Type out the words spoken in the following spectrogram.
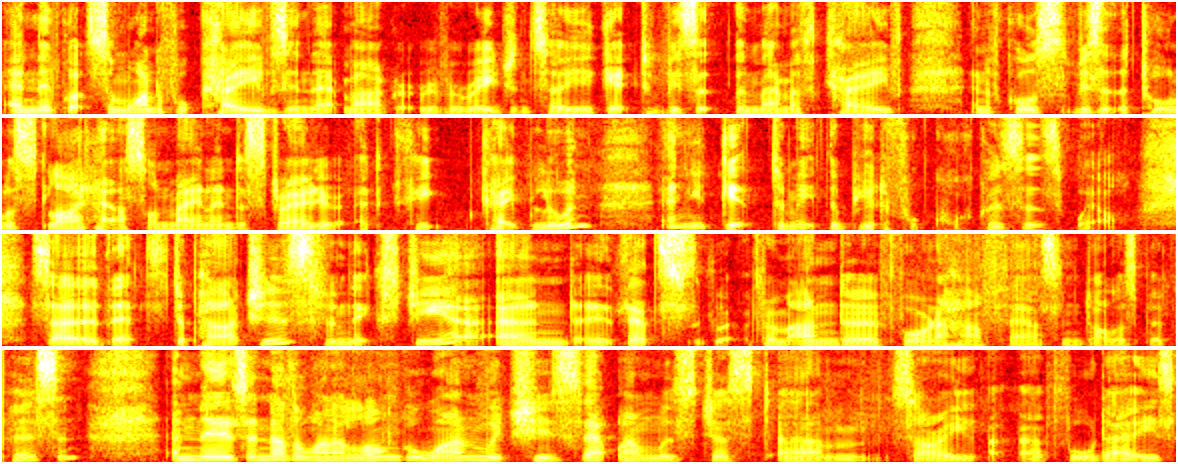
And they've got some wonderful caves in that Margaret River region, so you get to visit the Mammoth Cave, and of course, visit the tallest lighthouse on mainland Australia at Cape Cape Leeuwin, and you get to meet the beautiful quokkas as well. So that's departures for next year, and uh, that's from under four and a half thousand dollars per person. And there's another one, a longer one, which is that one was just um, sorry, uh, uh four days.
